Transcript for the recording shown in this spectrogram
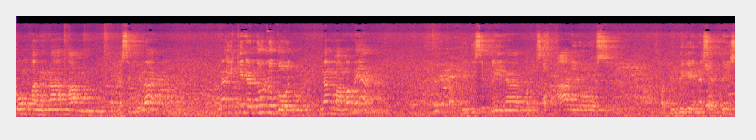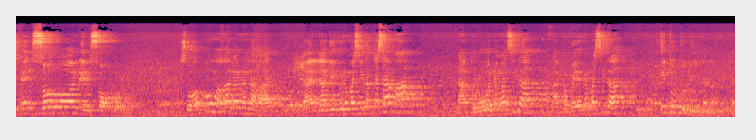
Kung ano na ang nasimulan, na ikinalulugod ng mamamayan. Pagdidisiplina, pagsasaayos, pagbibigay ng service, and so on and so forth. So ang buong akala ng lahat, dahil lagi ko naman silang kasama, naturuan naman sila, nagabayan naman sila, itutuloy na lang nila.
